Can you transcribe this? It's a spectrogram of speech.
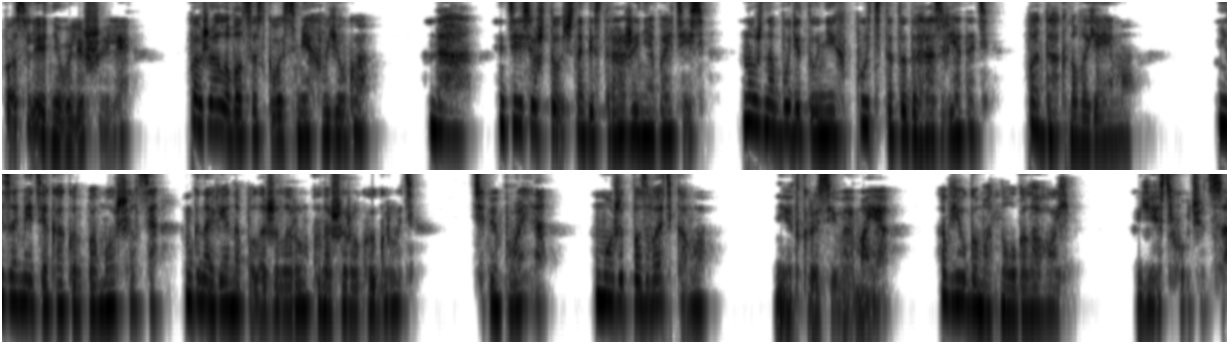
Последнего лишили». Пожаловался сквозь смех в югу. «Да, здесь уж точно без стражей не обойтись. Нужно будет у них путь-то туда разведать». Подакнула я ему. Не заметя, как он поморщился, мгновенно положила руку на широкую грудь. «Тебе больно? Может, позвать кого?» «Нет, красивая моя». Вьюга мотнул головой. «Есть хочется,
